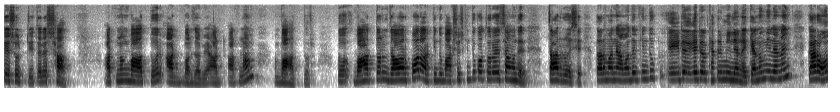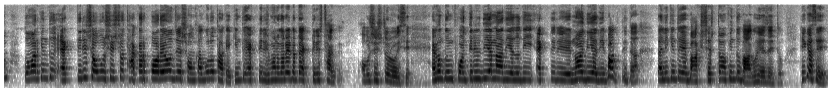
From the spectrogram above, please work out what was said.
তেষট্টি। তাহলে সাত। আট নং বাহাত্তর আটবার যাবে। আট আট নং বাহাত্তর। তো বাহাত্তর যাওয়ার পর আর কিন্তু বাক্সেস কিন্তু কত রয়েছে আমাদের? চার রয়েছে। তার মানে আমাদের কিন্তু এটা এটার ক্ষেত্রে মিলে নাই। কেন মিলে নাই? কারণ তোমার কিন্তু একত্রিশ অবশিষ্ট থাকার পরেও যে সংখ্যাগুলো থাকে, কিন্তু একত্রিশ, মনে করো এটাতে একত্রিশ থাকে, অবশিষ্ট রয়েছে। এখন তুমি পঁয়ত্রিশ দিয়ে না দিয়ে যদি একত্রিশ, নয় দিয়ে দিই ভাগ দিতা, তাহলে কিন্তু এই বাক্সেসটাও কিন্তু ভাগ হয়ে যেত ঠিক আছে?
